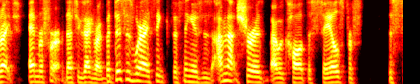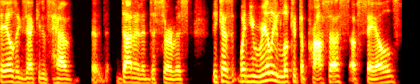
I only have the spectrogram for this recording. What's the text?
Right. And refer. That's exactly right. But this is where I think the thing is, is I'm not sure I would call it the sales, the sales executives have uh, done it a disservice because when you really look at the process of sales,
